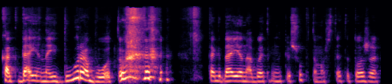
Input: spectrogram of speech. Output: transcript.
когда я найду работу, тогда я об этом напишу, потому что это тоже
